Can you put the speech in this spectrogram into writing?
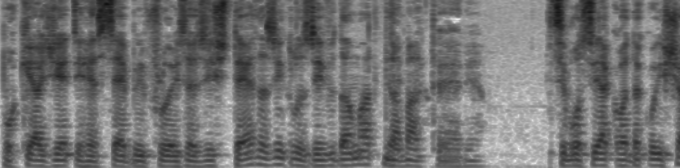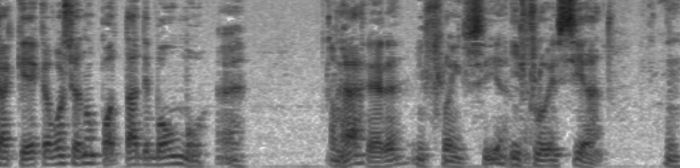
Porque a gente recebe influências externas, inclusive da da matéria. matéria. Se você acorda com enxaqueca, você não pode estar de bom humor, É. A matéria influencia. né? influenciando. Hum.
